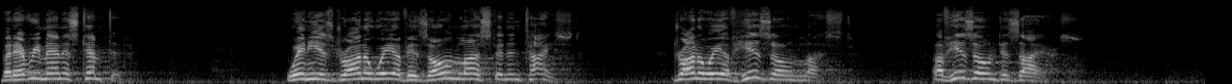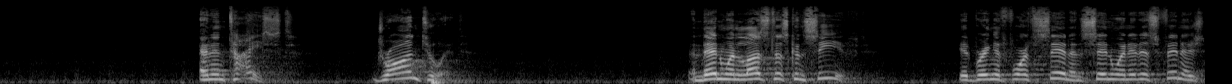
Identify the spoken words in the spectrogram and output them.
But every man is tempted when he is drawn away of his own lust and enticed, drawn away of his own lust, of his own desires. and enticed, drawn to it. And then when lust is conceived, it bringeth forth sin, and sin, when it is finished,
